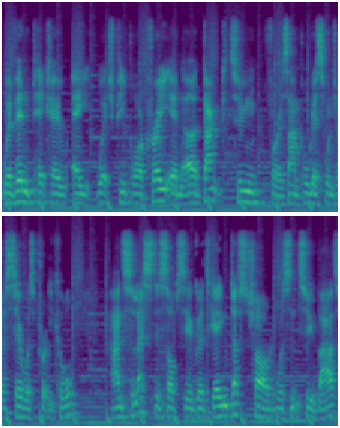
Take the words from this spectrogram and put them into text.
within Pico 8 which people are creating. Uh, Dank Tomb, for example, this one just here was pretty cool. And Celeste is obviously a good game. Dust Child wasn't too bad.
